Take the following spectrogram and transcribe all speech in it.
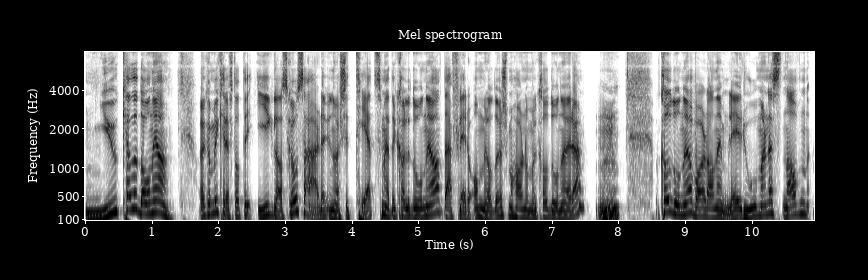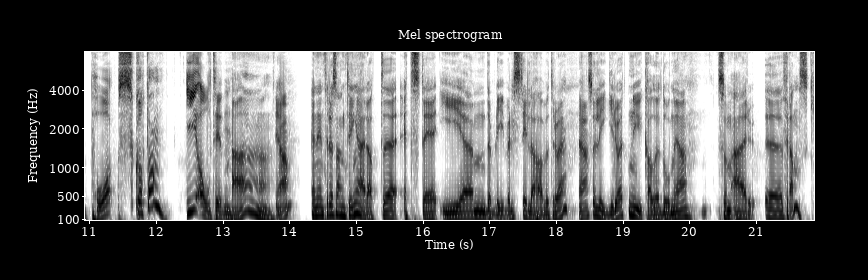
New Caledonia. Og jeg kan bekrefte at det i Glasgow så er det universitet som heter Caledonia. Det er flere områder som har noe med Caledonia å gjøre. Mm. Caledonia var da nemlig romernes navn på Skottland i oldtiden. Ah. Ja, En interessant ting er at eh, et sted i um, det blir vel Stillehavet, tror jeg, Ja. så ligger jo et Ny-Caledonia som er uh, fransk.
